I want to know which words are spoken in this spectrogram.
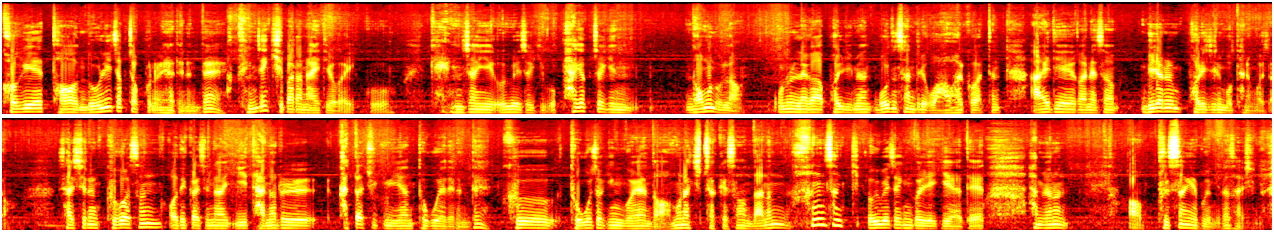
거기에 더 논리적 접근을 해야 되는데 굉장히 기발한 아이디어가 있고 굉장히 의외적이고 파격적인 너무 놀라운 오늘 내가 벌리면 모든 사람들이 와우 할 것 같은 아이디어에 관해서 미련을 버리지를 못하는 거죠. 사실은 그것은 어디까지나 이 단어를 갖다 주기 위한 도구여야 되는데 그 도구적인 거에 너무나 집착해서 나는 항상 기- 의외적인 걸 얘기해야 돼 하면은 어, 불쌍해 보입니다 사실은.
